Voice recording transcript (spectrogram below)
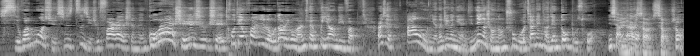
喜欢默许是自己是富二代的身份。国外谁认识谁，偷天换日了，我到了一个完全不一样的地方。而且八五年的这个年纪，那个时候能出国，家庭条件都不错。你想一想，小小赵，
